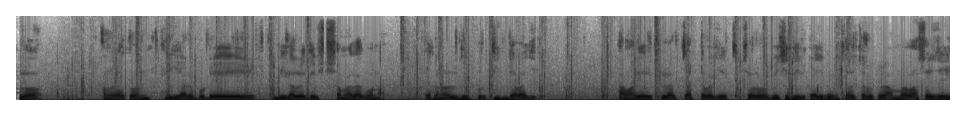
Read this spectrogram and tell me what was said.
হলো আমরা এখন এয়ারপোর্টে বিকাল হইতে সময় লাগবো না। এখন আর দুপুর তিনটা বাজে। আমাদের ফ্লাইট চারটা বাজে। চলো, বেশি দেরি কাজ চলো, চালু করে আমরা বাসায় যাই।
